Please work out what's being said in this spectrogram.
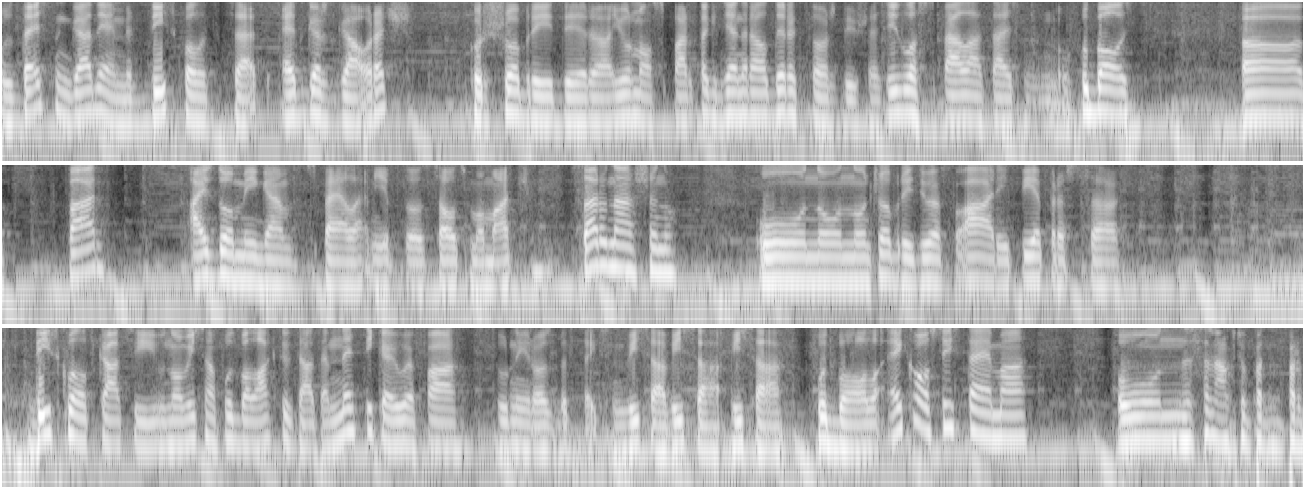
uz desmit gadiem ir diskvalificēts Edgars Gauračs, kurš šobrīd ir uh, Jurmāls Spartaka ģenerāldirektors, bijušais izlases spēlētājs, nu, futbolists, uh, par aizdomīgām spēlēm, jeb tā saucamo maču sarunāšanu. Un, un, un šobrīd UFA arī pieprasa diskvalifikāciju no visām futbola aktivitātēm, ne tikai UFA turnīros, bet teiksim, visā, visā, visā futbola ekosistēmā. Un Tas sanāk, tu pat par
